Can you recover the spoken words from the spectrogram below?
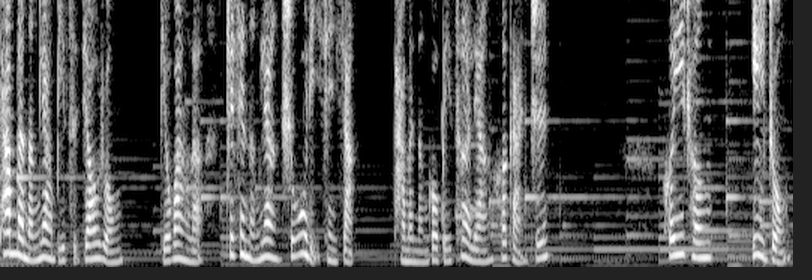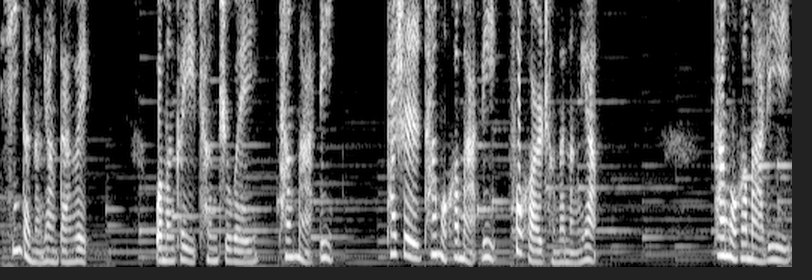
他们的能量彼此交融。别忘了，这些能量是物理现象，它们能够被测量和感知，合一成一种新的能量单位。我们可以称之为汤玛丽，它是汤姆和玛丽复合而成的能量。汤姆和玛丽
